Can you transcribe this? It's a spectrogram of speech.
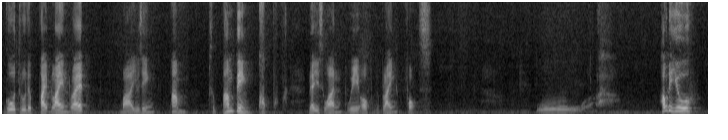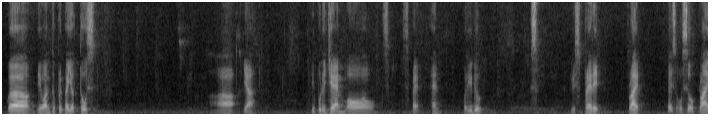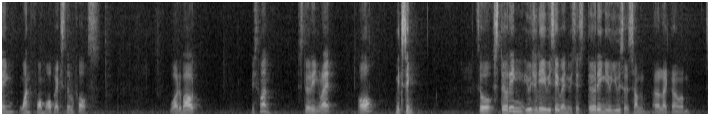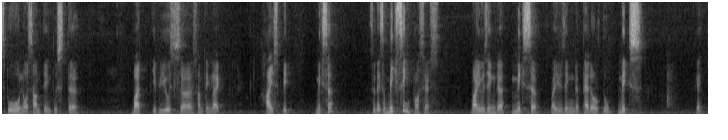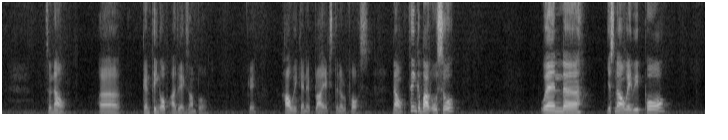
go through the pipeline, right, by using pump. So pumping, that is one way of applying force. How do you, uh, you want to prepare your toast? Uh, yeah, you put a jam or spread, and what do you do? You spread it, right? That's also applying one form of external force. What about this one? Stirring, right? Or mixing. So stirring, usually we say when we say stirring, you use a, some uh, like a spoon or something to stir. But if you use uh, something like high-speed mixer, so there's a mixing process by using the mixer, by using the pedal to mix. Okay. So now, uh, can think of other example. Okay, how we can apply external force. Now think about also when uh, just now when we pour,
